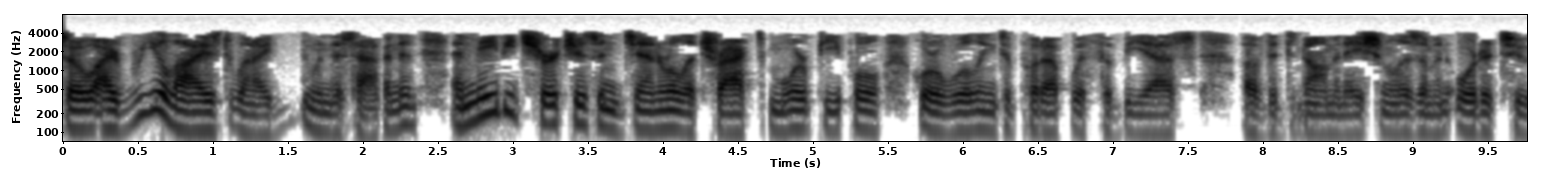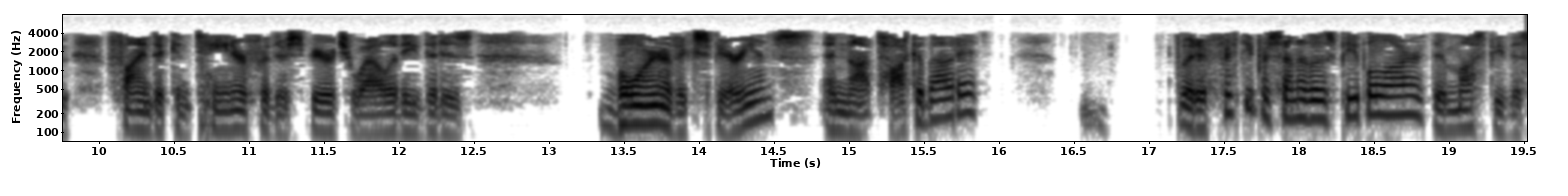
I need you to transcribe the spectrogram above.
so I realized when I when this happened, and, and maybe churches in general attract more people who are willing to put up with the BS of the denominationalism in order to find a container for their spirituality that is born of experience and not talk about it. But if 50% of those people are, there must be this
